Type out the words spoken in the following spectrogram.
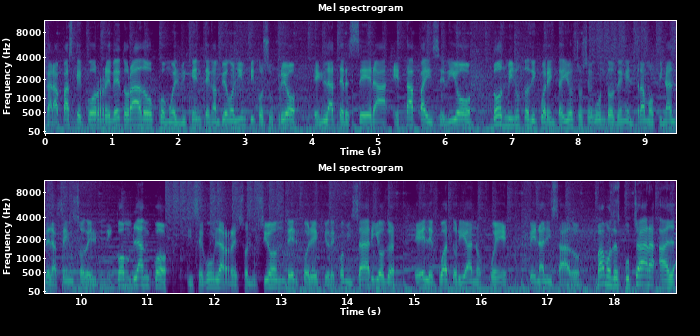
Carapaz que corre de dorado como el vigente campeón olímpico sufrió en la tercera etapa y se dio 2 minutos y 48 segundos en el tramo final del ascenso del Picón Blanco y según la resolución del Colegio de Comisarios, el ecuatoriano fue penalizado. Vamos a escuchar al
